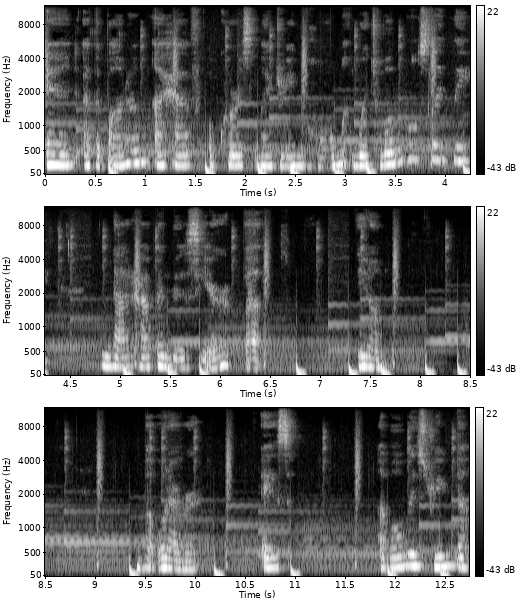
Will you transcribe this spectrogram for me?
And at the bottom I have of course my dream home which will most likely not happen this year but you know but whatever. Is I've always dreamed of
